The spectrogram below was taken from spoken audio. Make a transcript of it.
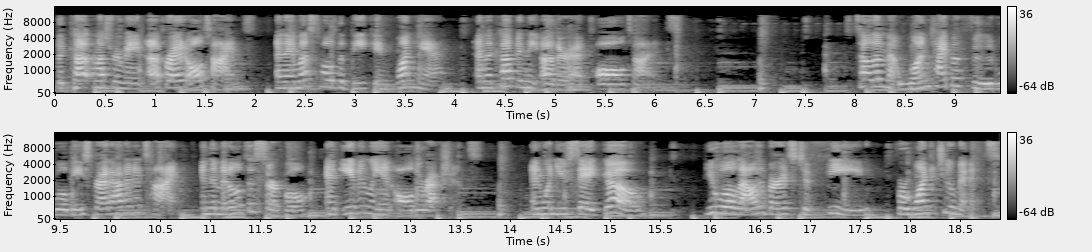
The cup must remain upright at all times, and they must hold the beak in one hand and the cup in the other at all times. Tell them that one type of food will be spread out at a time, in the middle of the circle, and evenly in all directions. And when you say go, you will allow the birds to feed for one to two minutes,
